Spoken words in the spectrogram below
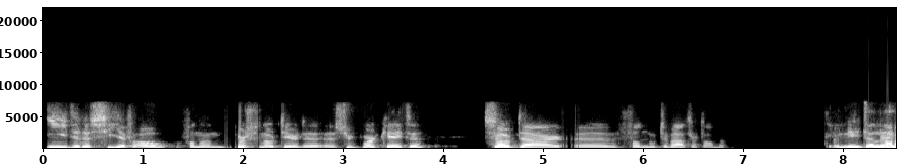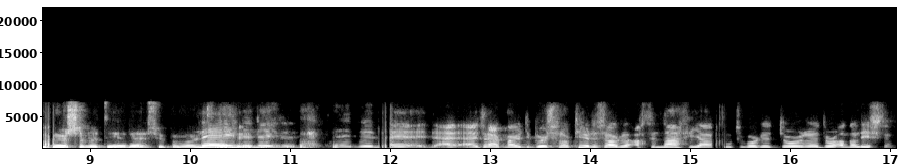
iedere CFO van een beursgenoteerde uh, supermarktketen zou daarvan uh, van moeten watertanden. Niet alleen maar, beursgenoteerde hè, supermarktketen. Nee, nee, nee, uiteraard. Maar de beursgenoteerden zouden achterna gejaagd moeten worden door, door analisten.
